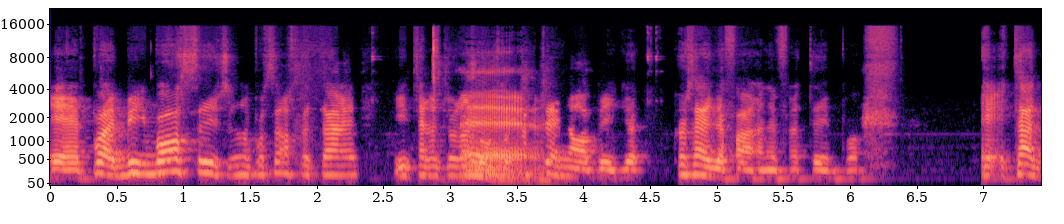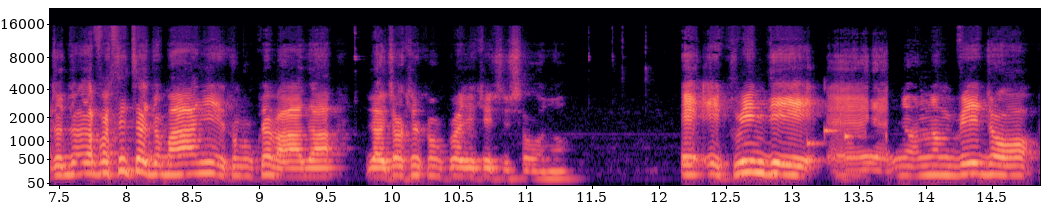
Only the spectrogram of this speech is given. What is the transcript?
Eh, poi Big Boss dice non possiamo aspettare il 31 agosto. Eh. Perché no, Big? Cos'hai da fare nel frattempo? Eh, tanto la partita è domani comunque vada, la giochi con quelli che ci sono. E, e quindi eh, non, non vedo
